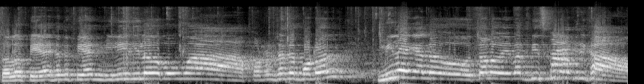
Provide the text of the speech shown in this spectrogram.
চলো পেঁয়াজ সাথে পেঁয়াজ মিলিয়ে দিল বৌমা পটল সাথে পটল মিলে গেল চলো এবার বিস্কুট তাড়াতাড়ি খাও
